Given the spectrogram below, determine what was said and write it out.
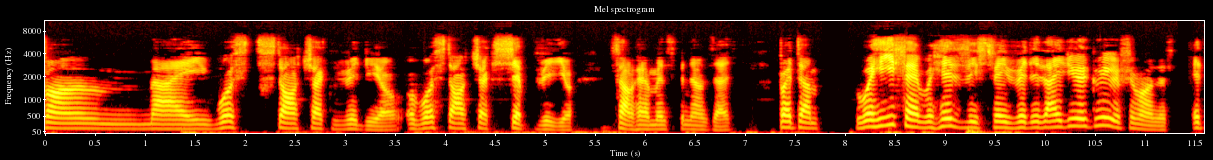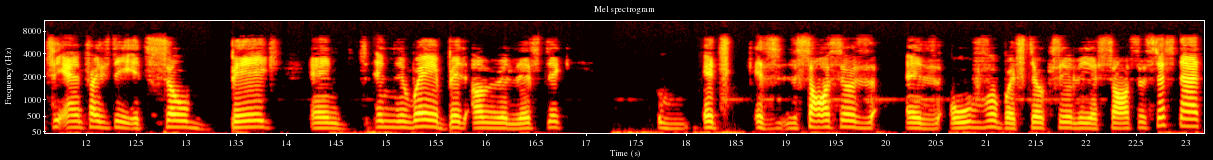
from my worst Star Trek video, or worst Star Trek ship video. I mispronounced that. But um, what he said with his least favorite is I do agree with him on this. It's the Enterprise D. It's so big and in a way a bit unrealistic. It's it's the saucer is, is over, but still clearly a saucer. It's just not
